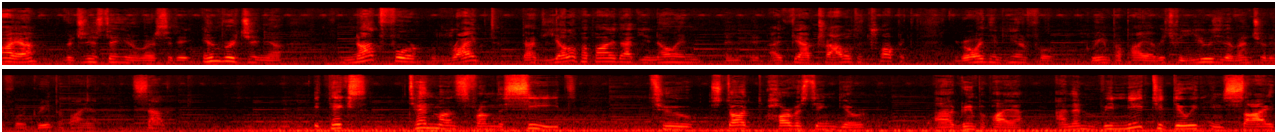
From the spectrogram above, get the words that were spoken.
papaya, Virginia State University in Virginia, not for ripe, that yellow papaya that you know in, in, in if you have traveled to tropic. We grow it in here for green papaya, which we use it eventually for green papaya salad. It takes 10 months from the seed to start harvesting your uh, green papaya and then we need to do it inside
